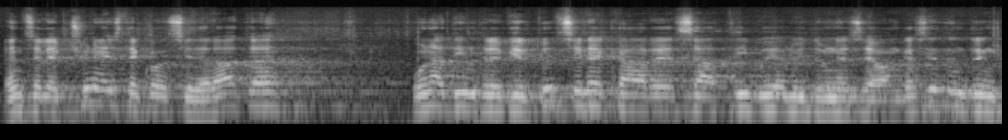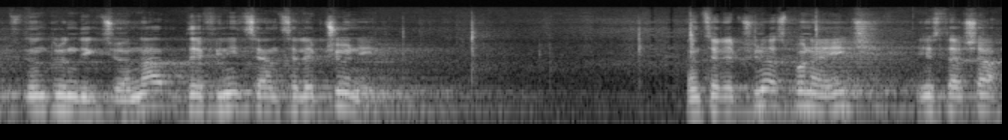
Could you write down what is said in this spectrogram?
înțelepciunea este considerată una dintre virtuțile care se atribuie lui Dumnezeu. Am găsit într-un dicționar definiția înțelepciunii. Înțelepciunea, spune aici, este așa,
